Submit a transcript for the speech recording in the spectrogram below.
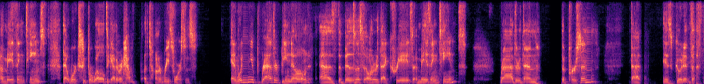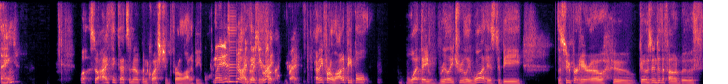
amazing teams that work super well together and have a ton of resources. And wouldn't you rather be known as the business owner that creates amazing teams rather than the person that is good at the thing? Well, so I think that's an open question for a lot of people. Well, it is an open question. right. right. I think for a lot of people, what they really truly want is to be the superhero who goes into the phone booth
